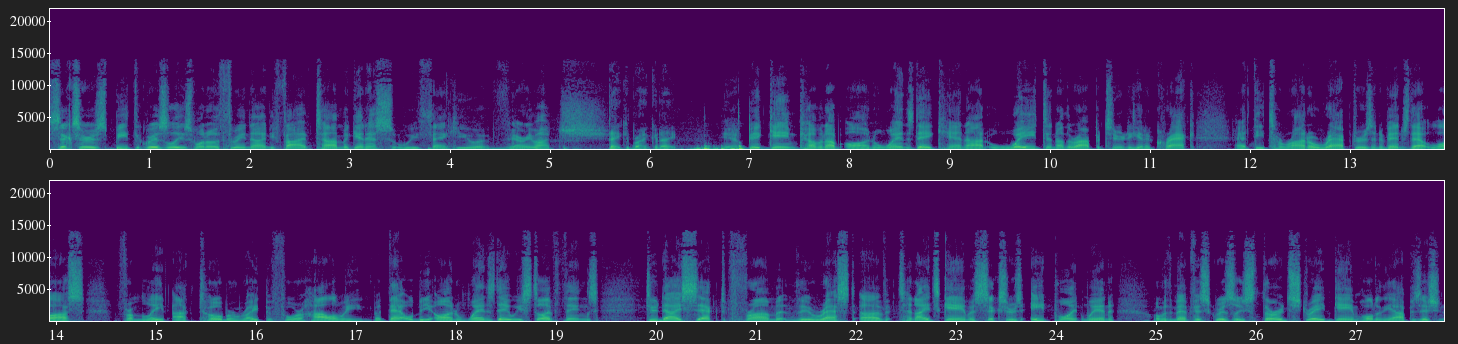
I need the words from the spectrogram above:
Sixers beat the Grizzlies 103-95. Tom McGinnis, we thank you very much. Thank you, Brian. Good night. Yeah, big game coming up on Wednesday. Cannot wait. Another opportunity to get a crack at the Toronto Raptors and avenge that loss from late October, right before Halloween. But that will be on Wednesday. We still have things to dissect from the rest of tonight's game, a Sixers eight point win over the Memphis Grizzlies, third straight game holding the opposition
